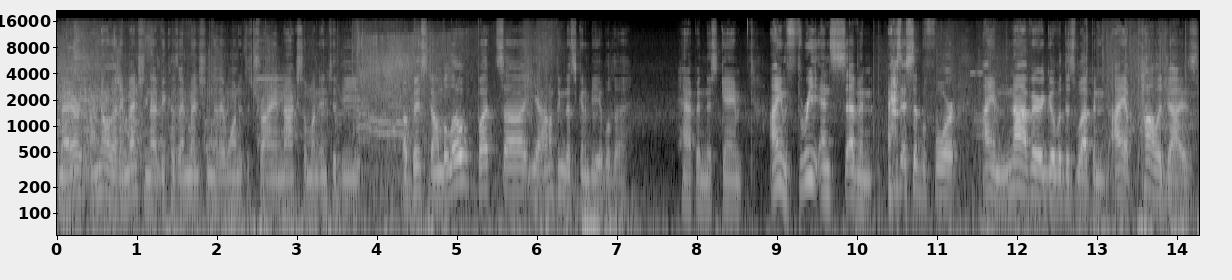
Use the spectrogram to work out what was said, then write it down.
And I, I know that I mentioned that because I mentioned that I wanted to try and knock someone into the abyss down below, but uh, yeah, I don't think that's going to be able to happen this game. I am 3 and 7. As I said before, I am not very good with this weapon. I apologize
